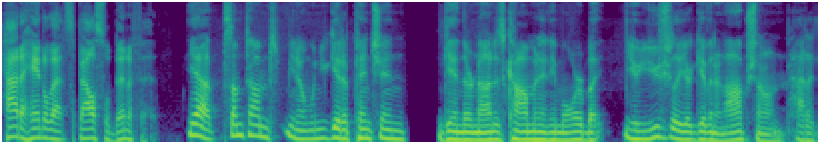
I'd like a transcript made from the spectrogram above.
how to handle that spousal benefit. Yeah, sometimes, you know, when you get a pension, again, they're not as common anymore, but you usually are given an option on how to,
